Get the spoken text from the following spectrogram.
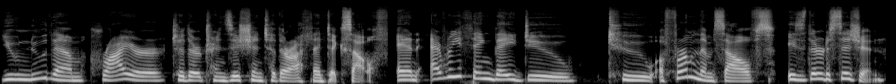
you knew them prior to their transition to their authentic self. And everything they do to affirm themselves is their decision,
